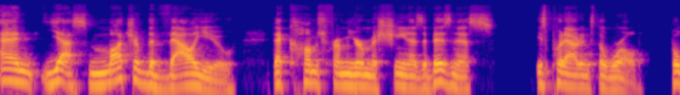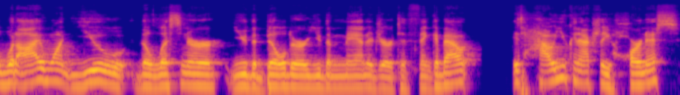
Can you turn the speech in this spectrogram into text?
And yes, much of the value that comes from your machine as a business is put out into the world. But what I want you, the listener, you, the builder, you, the manager, to think about is how you can actually harness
